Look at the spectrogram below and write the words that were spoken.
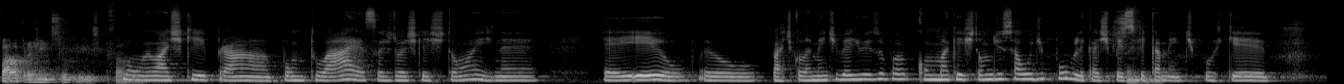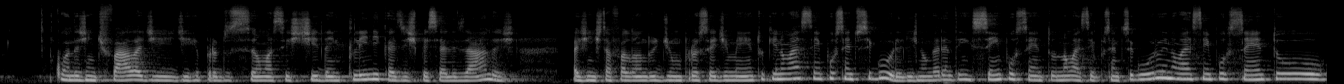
Fala pra gente sobre isso, por favor. Bom, eu acho que para pontuar essas duas questões, né, é, eu, eu particularmente vejo isso como uma questão de saúde pública especificamente, porque quando a gente fala de, de reprodução assistida em clínicas especializadas, a gente está falando de um procedimento que não é 100% seguro. Eles não garantem 100%, não é 100% seguro e não é 100%,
